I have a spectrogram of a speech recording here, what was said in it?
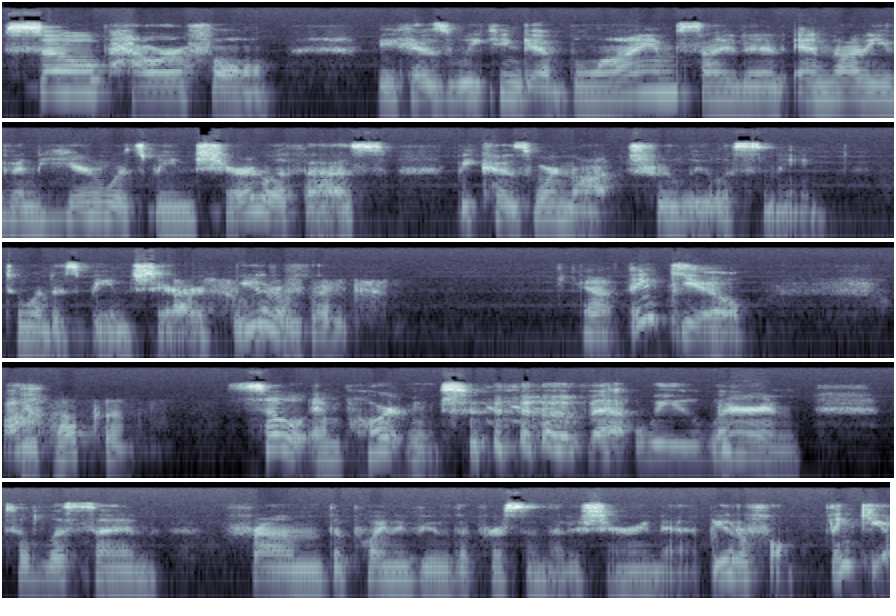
So powerful because we can get blindsided and not even hear what's being shared with us because we're not truly listening to what is being shared. Absolutely Beautiful. Right. Yeah, thank you. Ah, You're oh, welcome. So important that we learn to listen from the point of view of the person that is sharing it. Beautiful. Thank you.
